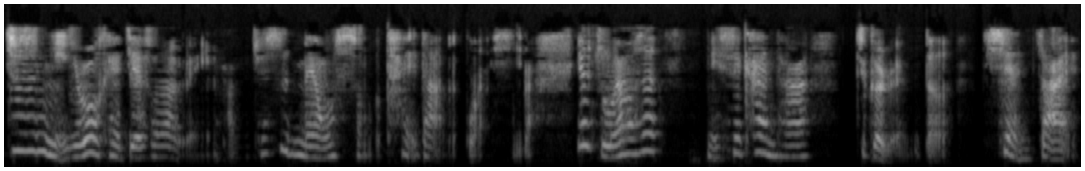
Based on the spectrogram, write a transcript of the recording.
就是你如果可以接受到原因的话，就是没有什么太大的关系吧。因为主要是你是看他这个人的现在，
